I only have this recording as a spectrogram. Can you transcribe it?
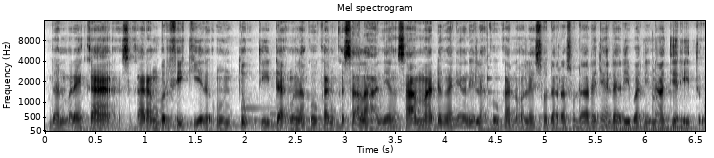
dan mereka sekarang berpikir untuk tidak melakukan kesalahan yang sama dengan yang dilakukan oleh saudara-saudaranya dari Bani Nadir itu.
